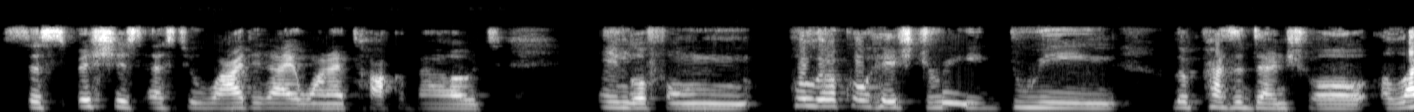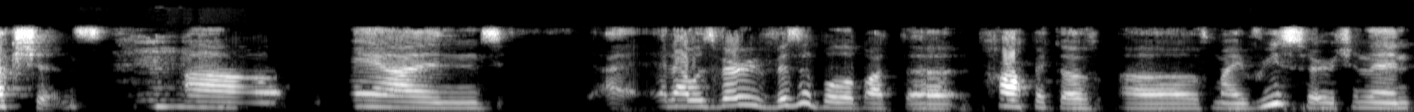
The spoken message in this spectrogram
suspicious as to why did I want to talk about Anglophone political history during the presidential elections. Mm-hmm. Uh, and and I was very visible about the topic of, of my research. And then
